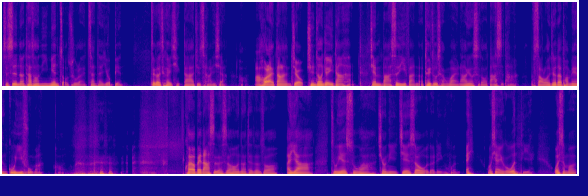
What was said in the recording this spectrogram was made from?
只是呢，他从里面走出来，站在右边。这个可以请大家去查一下。啊，后来当然就群众就一大喊，先把斯蒂凡呢推出城外，然后用石头打死他。扫罗就在旁边顾衣服嘛。好，快要被打死的时候呢，他就说：“哎呀，主耶稣啊，求你接收我的灵魂。”哎，我现在有个问题，为什么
